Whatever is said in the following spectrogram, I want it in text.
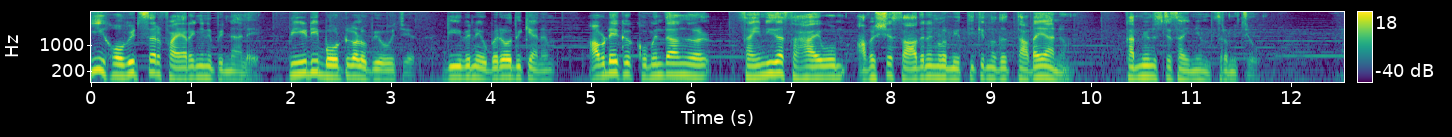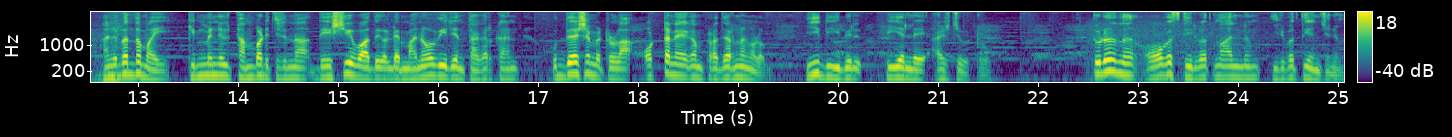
ഈ ഹോവിറ്റ്സർ ഫയറിങ്ങിന് പിന്നാലെ പി ഡി ബോട്ടുകൾ ഉപയോഗിച്ച് ദ്വീപിനെ ഉപരോധിക്കാനും അവിടേക്ക് കുമിന്താങ്ങുകൾ സൈനിക സഹായവും അവശ്യ സാധനങ്ങളും എത്തിക്കുന്നത് തടയാനും കമ്മ്യൂണിസ്റ്റ് സൈന്യം ശ്രമിച്ചു. അനുബന്ധമായി കിൻമന്നിൽ തമ്പടിച്ചിരുന്ന ദേശീയവാദികളുടെ മനോവീര്യം തകർക്കാൻ ഉദ്ദേശമിട്ടുള്ള ഒട്ടനേകം പ്രചരണങ്ങളും ഈ ദ്വീപിൽ പി എൽ എ അഴിച്ചുവിട്ടു. തുടർന്ന് ഓഗസ്റ്റ് ഇരുപത്തിനാലിനും ഇരുപത്തിയഞ്ചിനും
